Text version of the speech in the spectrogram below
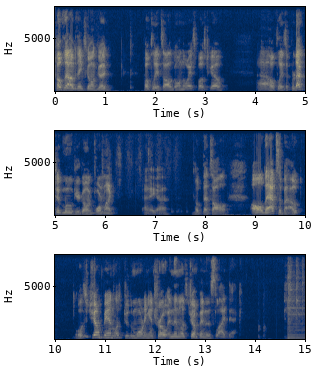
hopefully, everything's going good. Hopefully, it's all going the way it's supposed to go. Uh, hopefully, it's a productive move you're going for, Mike. I uh, hope that's all. All that's about. Well, let's jump in. Let's do the morning intro, and then let's jump into the slide deck.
